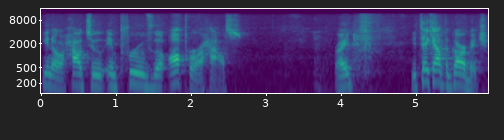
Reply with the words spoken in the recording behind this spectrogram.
you know, how to improve the opera house, right? You take out the garbage.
